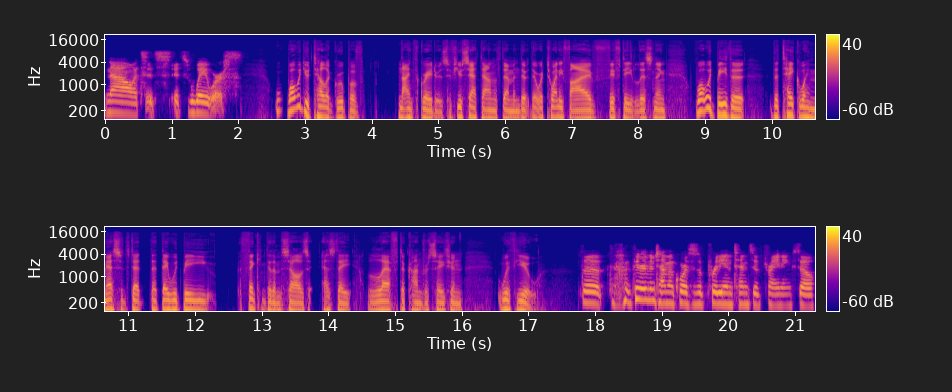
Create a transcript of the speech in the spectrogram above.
now it's it's it's way worse what would you tell a group of ninth graders if you sat down with them and there, there were 25, 50 listening? What would be the the takeaway message that, that they would be thinking to themselves as they left a conversation with you? The theory of enchantment course is a pretty intensive training, so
